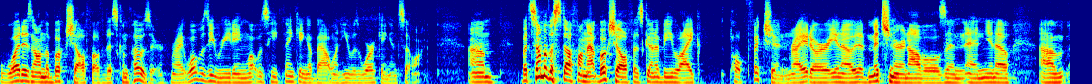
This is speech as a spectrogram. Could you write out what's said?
what is on the bookshelf of this composer, right? What was he reading? What was he thinking about when he was working and so on? Um, but some of the stuff on that bookshelf is going to be like Pulp Fiction, right? Or, you know, Michener novels and, and you know, um,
